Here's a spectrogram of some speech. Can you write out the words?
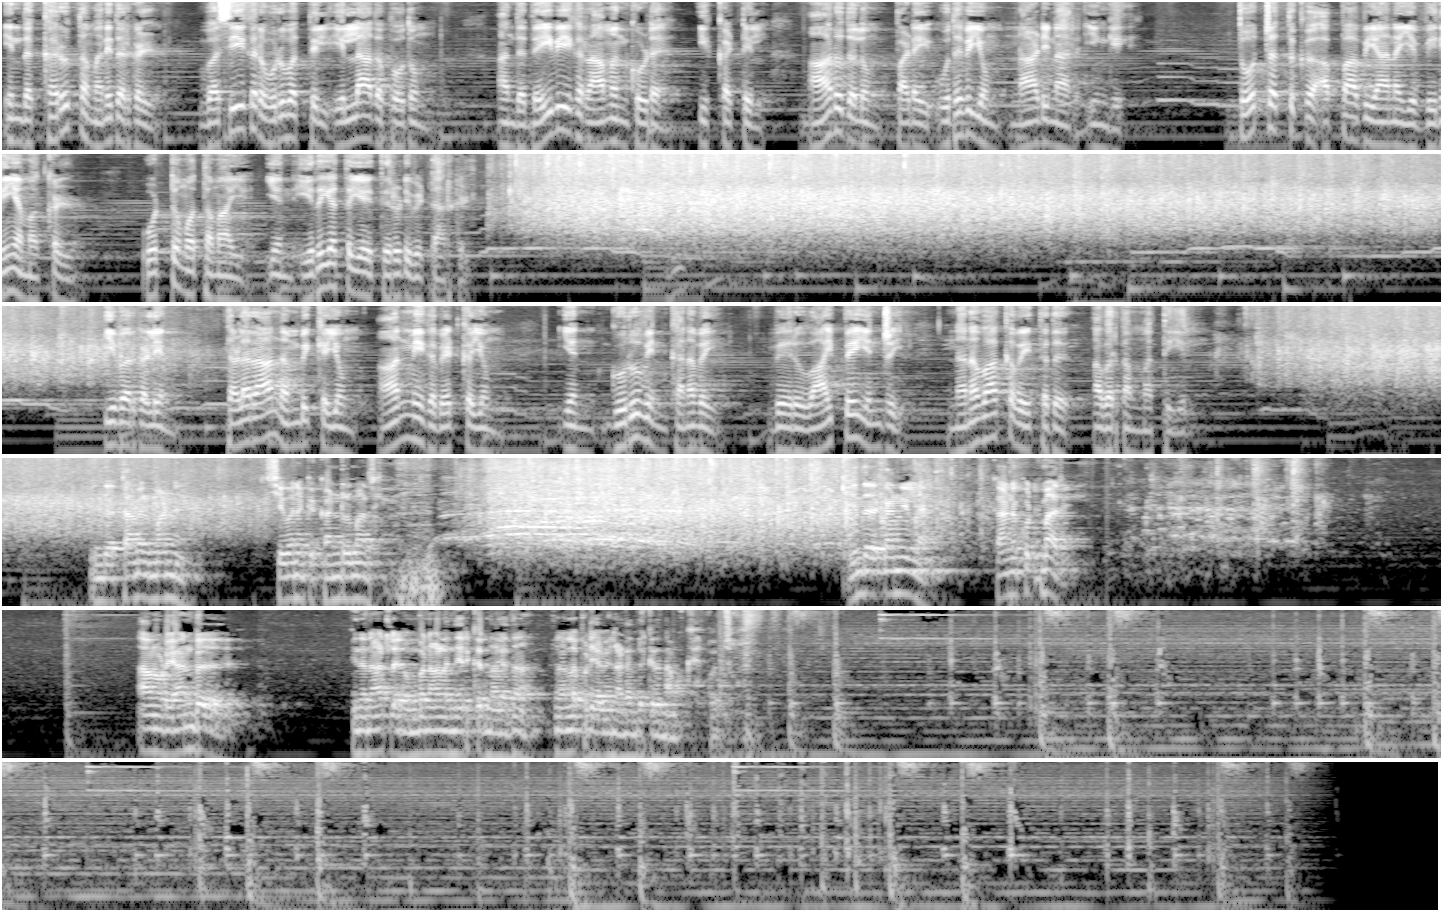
இந்த கருத்த மனிதர்கள் வசீகர உருவத்தில் இல்லாத போதும் அந்த தெய்வீக ராமன் கூட இக்கட்டில் ஆறுதலும் படை உதவியும் நாடினார் இங்கே. தோற்றத்துக்கு அப்பாவியான இவ்வினிய மக்கள் ஒட்டுமொத்தமாய் என் இதயத்தையே திருடிவிட்டார்கள். இவர்களின் தளரா நம்பிக்கையும் ஆன்மீக வேட்கையும் என் குருவின் கனவை வேறு வாய்ப்பே இன்றி நனவாக்க வைத்தது அவர் தம் மத்தியில். இந்த தமிழ் மண் சிவனுக்கு கன்று மாதிரி. இந்த கண்ணில் கண்ணுக்குட்டி மாதிரி. அவனுடைய அன்பு இந்த நாட்டில் ரொம்ப நாள் இருக்கிறதுனால தான் நல்லபடியாகவே நடந்திருக்குது நமக்கு. கொஞ்சம்.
